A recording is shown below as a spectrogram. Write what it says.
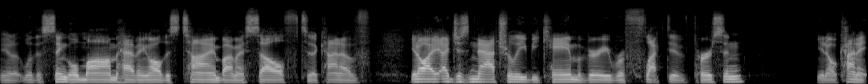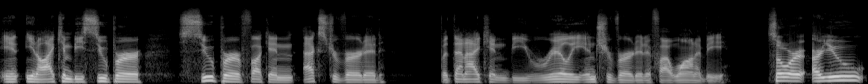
you know, with a single mom, having all this time by myself to kind of, you know, I, I just naturally became a very reflective person. You know, kind of, you know, I can be super, super fucking extroverted, but then I can be really introverted if I want to be. So, are, are you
